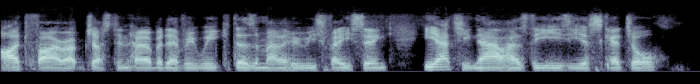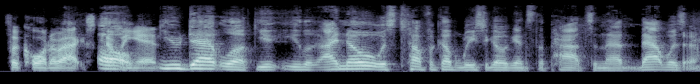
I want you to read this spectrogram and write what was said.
I'd fire up Justin Herbert every week. It doesn't matter who he's facing. He actually now has the easiest schedule for quarterbacks coming oh, in. You de- look, you you look. I know it was tough a couple weeks ago against the Pats, and that that was yeah.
